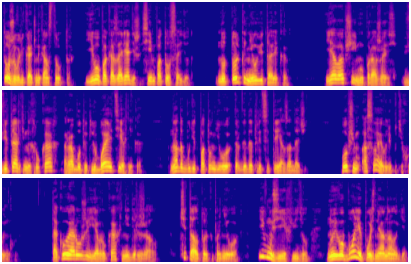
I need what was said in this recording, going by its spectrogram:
Тоже увлекательный конструктор. Его пока зарядишь, 7 потов сойдет. Но только не у Виталика. Я вообще ему поражаюсь. В Виталькиных руках работает любая техника. Надо будет потом его РГД-33 озадачить. В общем, осваивали потихоньку. Такое оружие я в руках не держал. Читал только про него. И в музеях видел. Но его более поздние аналоги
